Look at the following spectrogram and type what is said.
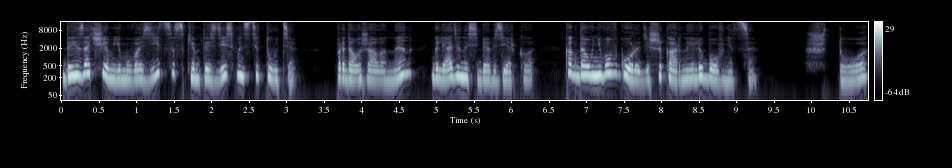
Да и зачем ему возиться с кем-то здесь в институте? Продолжала Нэн, глядя на себя в зеркало, когда у него в городе шикарные любовницы. Что?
